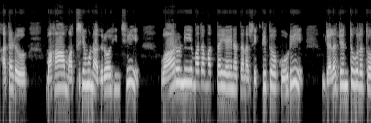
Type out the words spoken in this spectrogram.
అతడు మహామత్స్యమును అధిరోహించి వారుని మదమత్త అయిన తన శక్తితో కూడి జలజంతువులతో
